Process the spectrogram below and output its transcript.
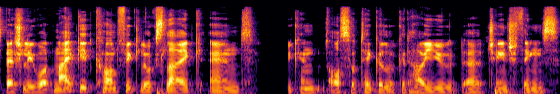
especially what my git config looks like, and you can also take a look at how you uh, change things.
